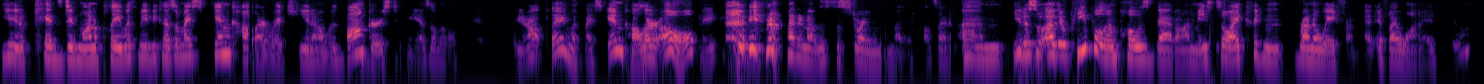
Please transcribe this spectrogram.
you know, kids didn't want to play with me because of my skin color, which you know was bonkers to me as a little kid. You're not playing with my skin color. Oh, okay. you know, I don't know. This is the story my mother tells. Um, you know, so other people imposed that on me, so I couldn't run away from it if I wanted to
